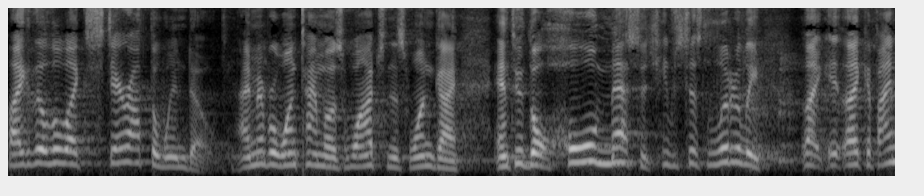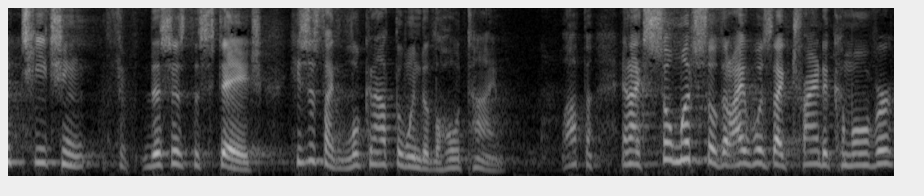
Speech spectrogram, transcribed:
Like they'll like stare out the window. I remember one time I was watching this one guy, and through the whole message, he was just literally like, like if I'm teaching, this is the stage, he's just like looking out the window the whole time. And like so much so that I was like trying to come over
